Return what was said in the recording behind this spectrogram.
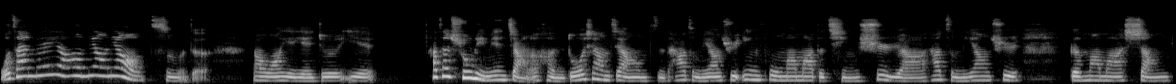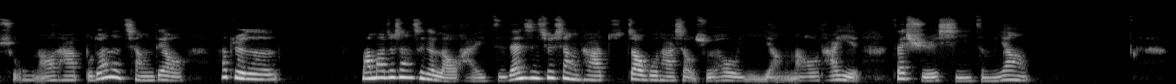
我才没有尿尿什么的。”然后王爷爷就也他在书里面讲了很多像这样子，他怎么样去应付妈妈的情绪啊？他怎么样去跟妈妈相处？然后他不断的强调，他觉得。妈妈就像是个老孩子，但是就像他照顾他小时候一样，然后他也在学习怎么样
